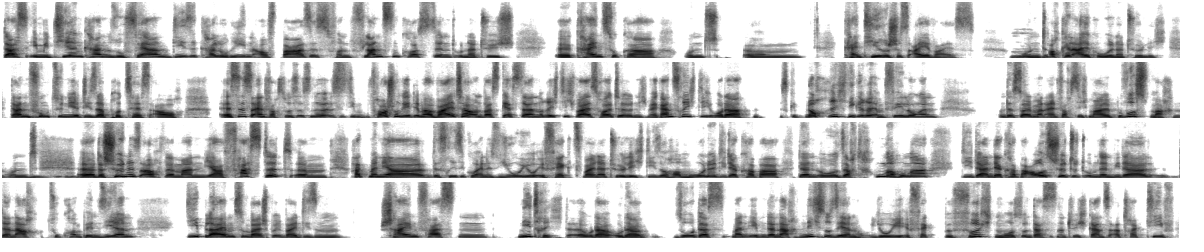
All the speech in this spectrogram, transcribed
das imitieren kann, sofern diese Kalorien auf Basis von Pflanzenkost sind und natürlich äh, kein Zucker und ähm, kein tierisches Eiweiß. Und mhm. auch kein Alkohol natürlich. Dann funktioniert dieser Prozess auch. Es ist einfach so. Es ist eine, es ist die Forschung geht immer weiter und was gestern richtig war, ist heute nicht mehr ganz richtig oder es gibt noch richtigere Empfehlungen. Und das soll man einfach sich mal bewusst machen. Und mhm. äh, das Schöne ist auch, wenn man ja fastet, ähm, hat man ja das Risiko eines Jojo-Effekts, weil natürlich diese Hormone, die der Körper dann oh, sagt, Hunger, Hunger, die dann der Körper ausschüttet, um dann wieder danach zu kompensieren, die bleiben zum Beispiel bei diesem Scheinfasten niedrig äh, oder, oder so, dass man eben danach nicht so sehr einen Jojo-Effekt befürchten muss. Und das ist natürlich ganz attraktiv.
